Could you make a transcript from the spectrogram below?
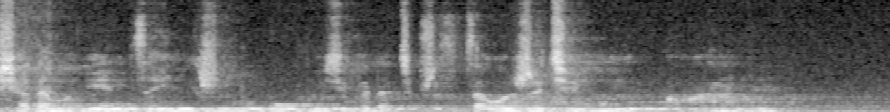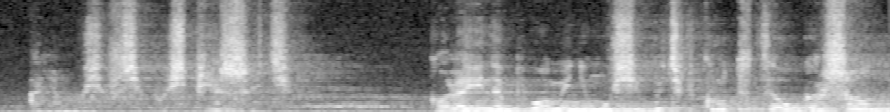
Posiadam więcej niż mógłbyś wydać przez całe życie, mój ukochany. Ale musisz się pośpieszyć. Kolejny płomień musi być wkrótce ugaszony.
